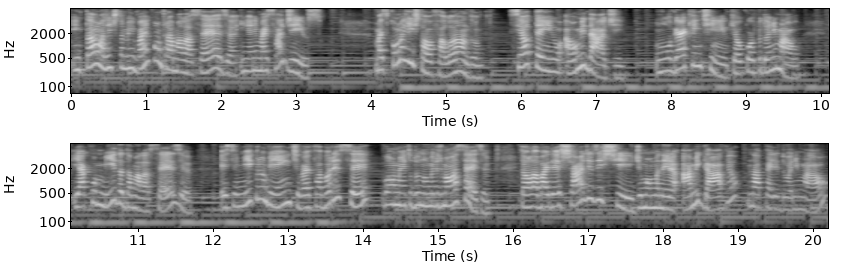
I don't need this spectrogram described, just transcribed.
Então, a gente também vai encontrar malacésia em animais sadios. Mas como a gente estava falando, se eu tenho a umidade um lugar quentinho, que é o corpo do animal, e a comida da malacésia, esse microambiente vai favorecer o aumento do número de malacésia. Então, ela vai deixar de existir de uma maneira amigável na pele do animal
